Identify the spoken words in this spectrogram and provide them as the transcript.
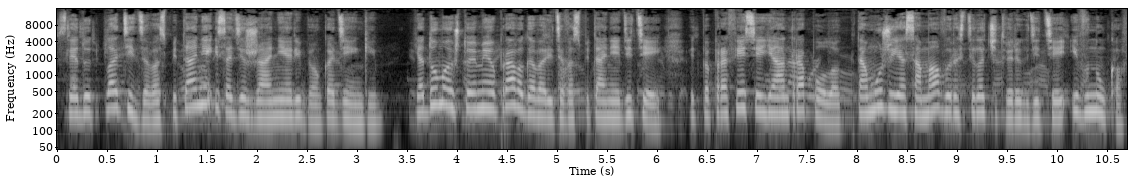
следует платить за воспитание и содержание ребенка деньги. Я думаю, что имею право говорить о воспитании детей, ведь по профессии я антрополог. К тому же я сама вырастила четверых детей и внуков.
